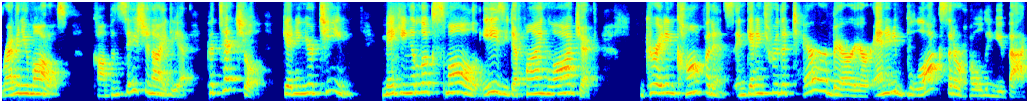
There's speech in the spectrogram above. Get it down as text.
revenue models, compensation idea, potential, getting your team, making it look small, easy, defying logic, creating confidence and getting through the terror barrier and any blocks that are holding you back.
